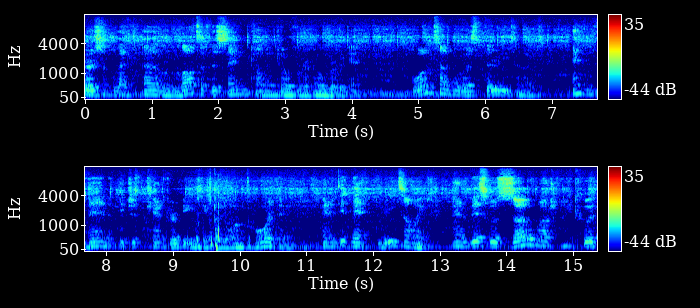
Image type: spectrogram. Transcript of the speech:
person left a lot of the same comment over and over again. One time it was 30 times, and then it just kept repeating the one more thing, and it did that three times, and this was so much I couldn't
